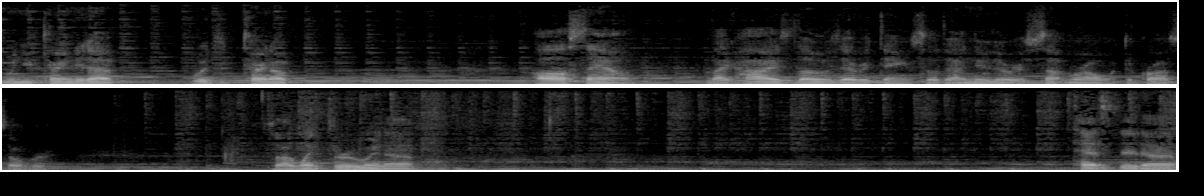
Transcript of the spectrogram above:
when you turned it up, would turn up all sound, like highs, lows, everything, so that I knew there was something wrong with the crossover. So I went through and uh, tested, uh,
